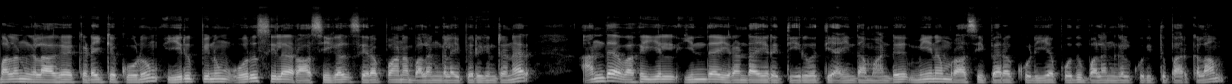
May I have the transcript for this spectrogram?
பலன்களாக கிடைக்கக்கூடும். இருப்பினும் ஒரு சில ராசிகள் சிறப்பான பலன்களை பெறுகின்றனர். அந்த வகையில் இந்த இரண்டாயிரத்தி இருபத்தி ஐந்தாம் ஆண்டு மீனம் ராசி பெறக்கூடிய பொது பலன்கள் குறித்து பார்க்கலாம்.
